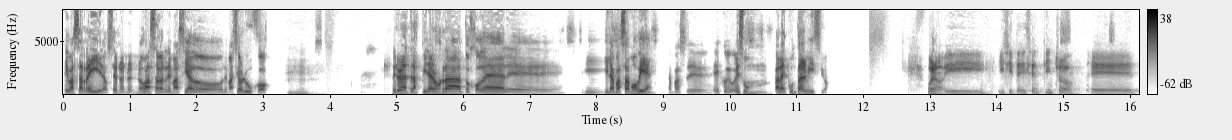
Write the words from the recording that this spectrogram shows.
te vas a reír, o sea, no, vas a ver demasiado, demasiado lujo. Pero era transpirar un rato, joder, eh, y, la pasamos bien. es, un para despuntar el vicio. Bueno, y, si te dicen, Tincho, eh,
